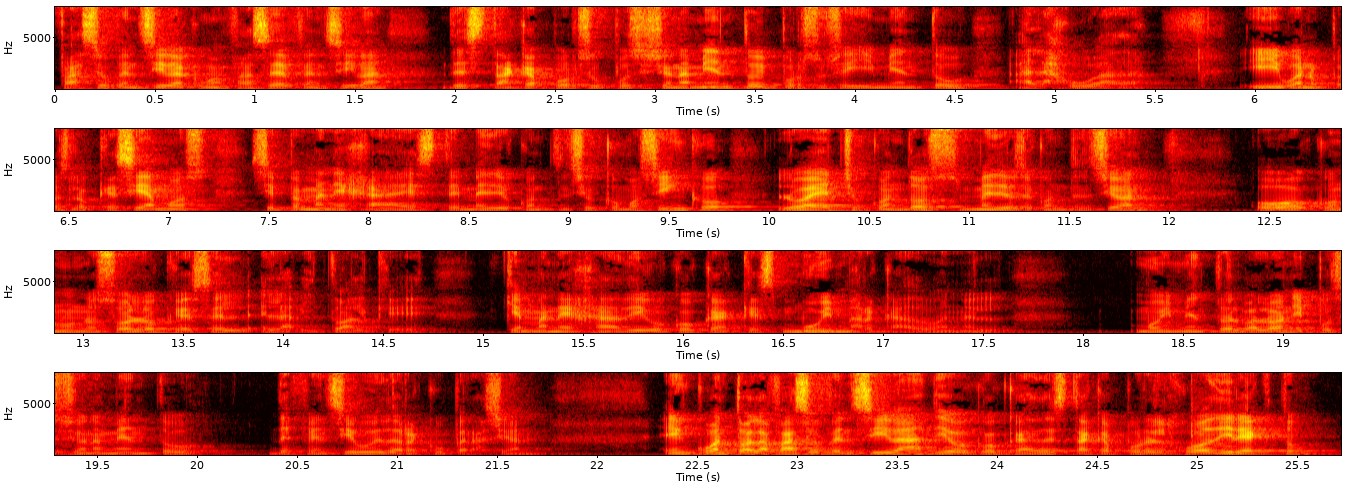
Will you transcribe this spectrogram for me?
fase ofensiva como en fase defensiva destaca por su posicionamiento y por su seguimiento a la jugada. Y bueno, pues lo que decíamos, siempre maneja este medio contención como 5, lo ha hecho con dos medios de contención o con uno solo, que es el habitual que, que maneja Diego Coca, que es muy marcado en el movimiento del balón y posicionamiento defensivo y de recuperación. En cuanto a la fase ofensiva, Diego Coca destaca por el juego directo,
